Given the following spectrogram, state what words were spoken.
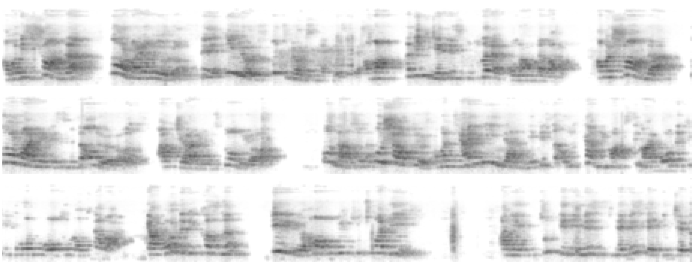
Ama biz şu anda normal alıyoruz ve geliyoruz, tutmuyoruz nefesi. Ama tabii ki nefes tutularak olan da var. Ama şu anda normal nefesimizi alıyoruz, akciğerlerimiz doluyor. Ondan sonra boşaltıyoruz. Ama kendiliğinden nefesi alırken bir maksimal oradaki bir yoğun olduğu nokta var. Bir kalınım veriliyor ama bu bir tutma değil. Hani tut dediğimiz nefes teknikleri de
